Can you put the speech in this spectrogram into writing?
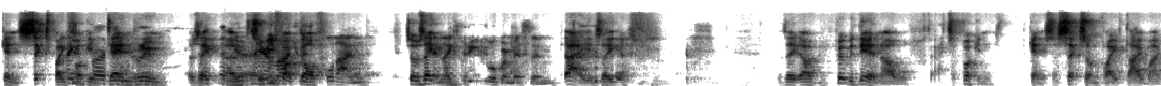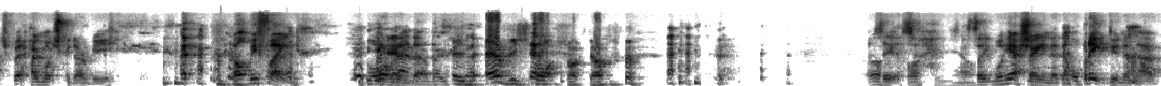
getting six by Big fucking ten room. room. I was like, uh, Yeah. so we fucked off. planned, So it was like, and like three folk were missing. aye, it's like it's like uh, put with day now. It's a fucking again, it's a six on five tag match, but how much could there be? That'll be fine. Yeah. And every spot fucked up. Oh, It's, it's, it's like well, here shine, and it'll break down in a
